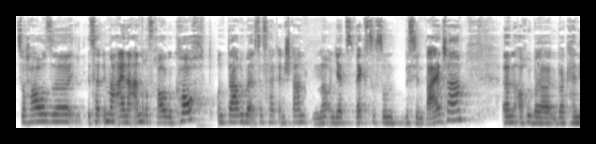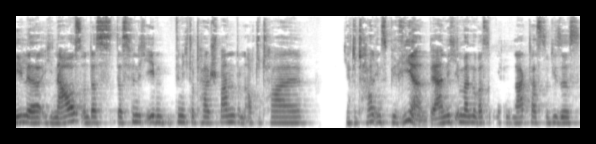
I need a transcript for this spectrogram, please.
Zu Hause es hat immer eine andere Frau gekocht und darüber ist das halt entstanden, ne? Und jetzt wächst es so ein bisschen weiter. Ähm, auch über, über Kanäle hinaus. Und das, das finde ich eben, finde ich total spannend und auch total, ja, total inspirierend. Ja, nicht immer nur, was du gesagt hast, so dieses,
